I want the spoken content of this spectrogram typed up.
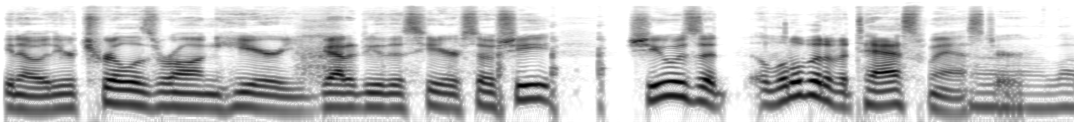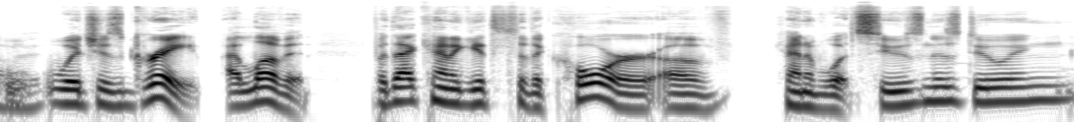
you know your trill is wrong here. You've got to do this here." So she she was a, a little bit of a taskmaster, Uh, I love w- which is great. I love it. But that kind of gets to the core of kind of what Susan is doing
